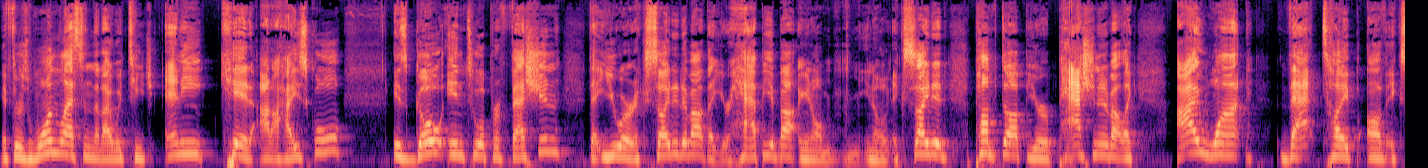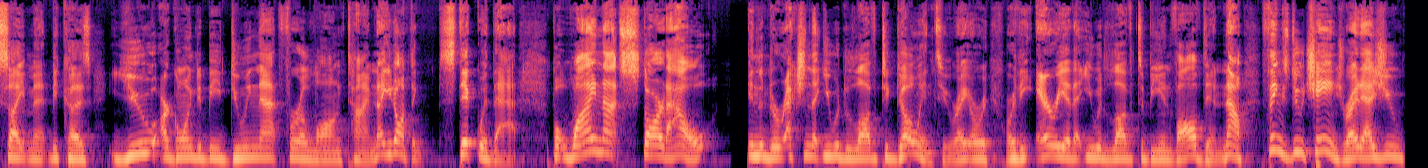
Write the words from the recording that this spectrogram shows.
If there's one lesson that I would teach any kid out of high school, is go into a profession that you are excited about, that you're happy about, you know, you know, excited, pumped up, you're passionate about. Like, I want that type of excitement because you are going to be doing that for a long time. Now, you don't have to stick with that, but why not start out in the direction that you would love to go into, right? Or or the area that you would love to be involved in. Now, things do change, right? As you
